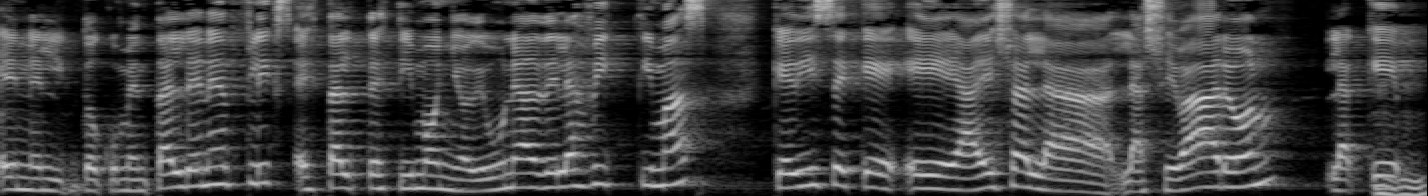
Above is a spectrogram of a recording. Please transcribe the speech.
en el documental de Netflix está el testimonio de una de las víctimas que dice que eh, a ella la, la llevaron, la que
